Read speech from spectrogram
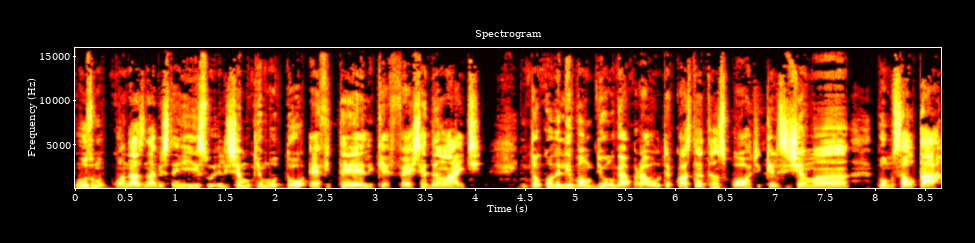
usam, quando as naves têm isso, eles chamam que é motor FTL, que é Faster Than Light. Então, quando eles vão de um lugar para outro, é quase teletransporte que ele se chama vamos saltar.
